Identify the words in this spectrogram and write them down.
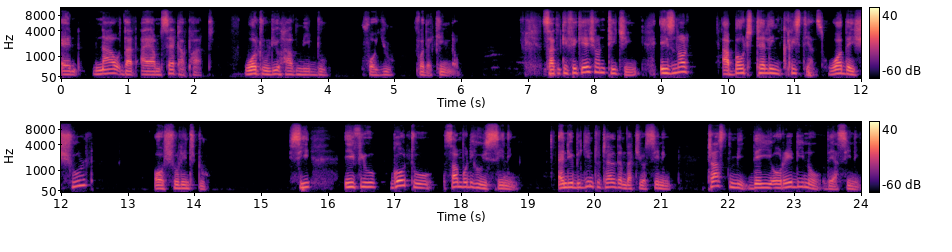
And now that I am set apart, what will you have me do for you, for the kingdom? Sanctification teaching is not about telling Christians what they should or shouldn't do. See, if you go to somebody who is sinning and you begin to tell them that you're sinning, trust me, they already know they are sinning.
